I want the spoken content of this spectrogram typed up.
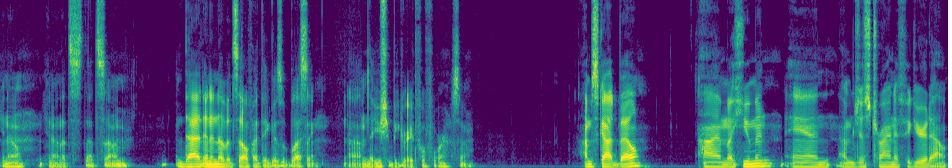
you know, you know that's that's um, that in and of itself, I think, is a blessing um, that you should be grateful for. So, I'm Scott Bell. I'm a human, and I'm just trying to figure it out.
